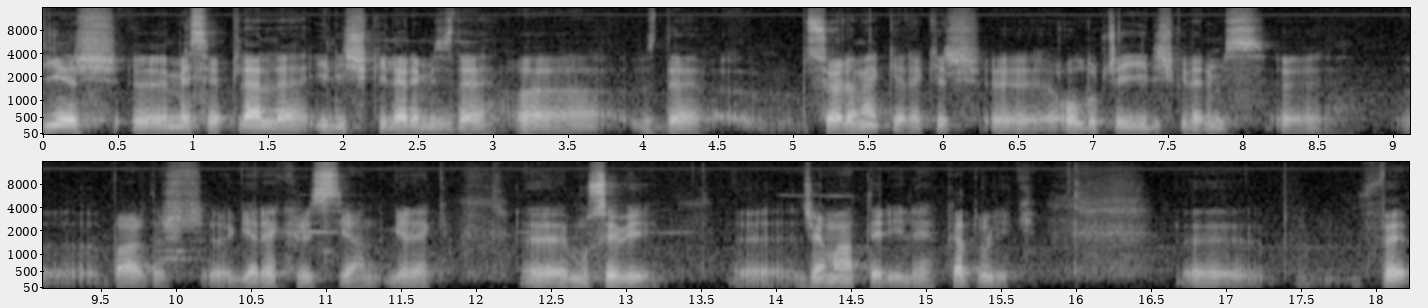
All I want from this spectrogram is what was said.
diğer e, mezheplerle ilişkilerimizde e, de söylemek gerekir. E, oldukça iyi ilişkilerimiz e, e vardır. E, gerek Hristiyan, gerek e, Musevi e, cemaatleriyle, Katolik. E, ve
